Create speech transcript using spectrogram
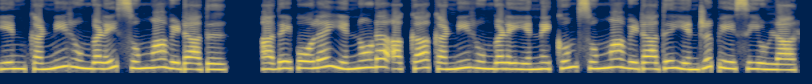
என் கண்ணீர் உங்களை சும்மா விடாது. அதேபோல என்னோட அக்கா கண்ணீர் உங்களை என்னைக்கும் சும்மா விடாது என்று பேசியுள்ளார்.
